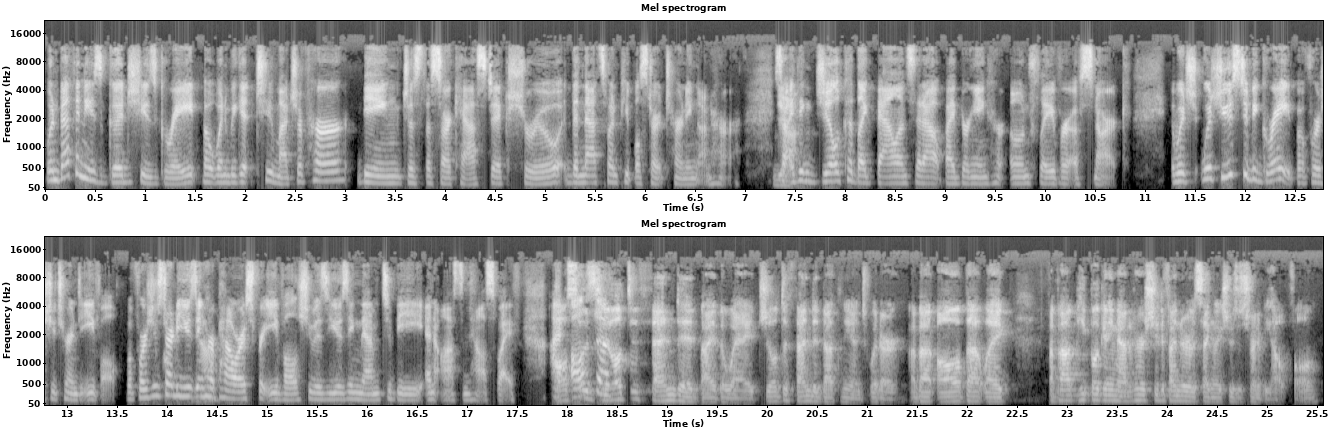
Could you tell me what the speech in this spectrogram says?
when Bethany's good, she's great. But when we get too much of her being just the sarcastic shrew, then that's when people start turning on her. So yeah. I think Jill could like balance it out by bringing her own flavor of snark, which which used to be great before she turned evil. Before she started using yeah. her powers for evil, she was using them to be an awesome housewife. Also, also Jill defended, by the way, Jill defended Bethany on Twitter about all of that like about people getting mad at her, she defended her saying like she was just trying to be helpful.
